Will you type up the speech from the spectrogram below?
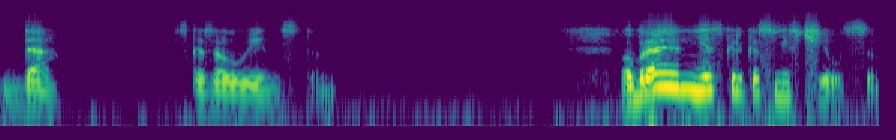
«Да», — сказал Уинстон. О'Брайен несколько смягчился.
